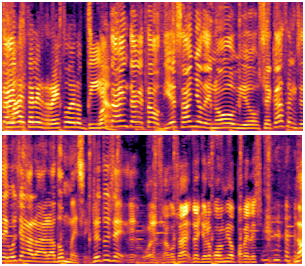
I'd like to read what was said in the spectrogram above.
¿Cuánta tú vas a gente- estar el resto de los días. ¿Cuánta gente han estado 10 años de novio, se casan y se divorcian a, la- a las dos meses? Entonces tú dices, eh, bueno, esa cosa es- entonces yo le cojo mis papeles. No,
